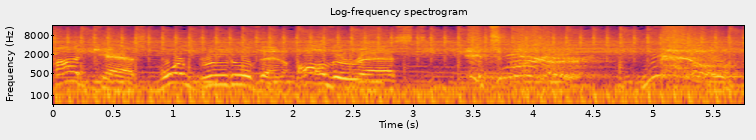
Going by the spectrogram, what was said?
podcast more brutal than all the rest. It's murder! Metal!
